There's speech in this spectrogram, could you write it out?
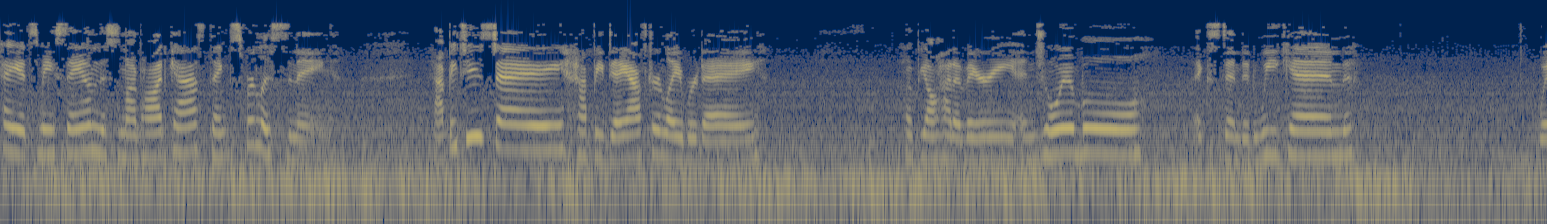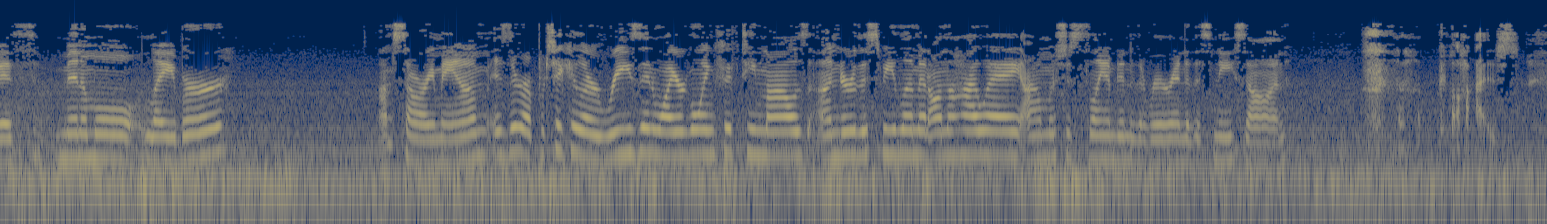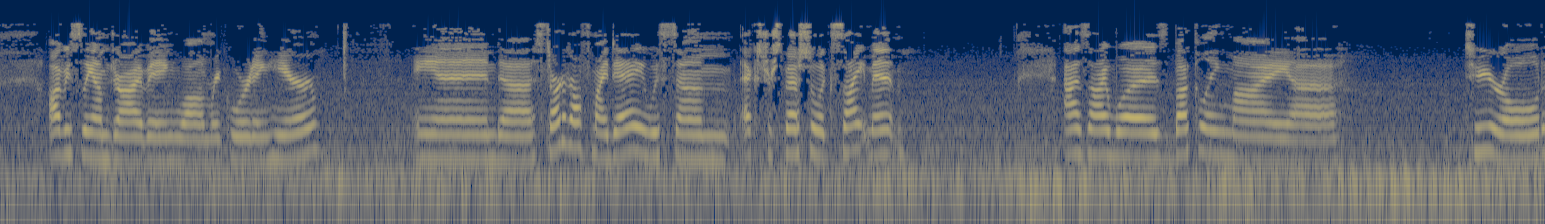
Hey, it's me, Sam. This is my podcast. Thanks for listening. Happy Tuesday. Happy day after Labor Day. Hope y'all had a very enjoyable extended weekend with minimal labor. I'm sorry, ma'am. Is there a particular reason why you're going 15 miles under the speed limit on the highway? I almost just slammed into the rear end of this Nissan. Gosh. Obviously, I'm driving while I'm recording here. And uh, started off my day with some extra special excitement as I was buckling my uh, two year old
